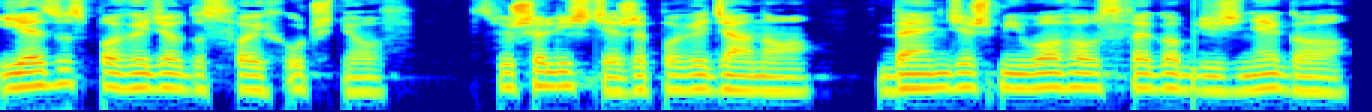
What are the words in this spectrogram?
Jezus powiedział do swoich uczniów: Słyszeliście, że powiedziano: Będziesz miłował swego bliźniego,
